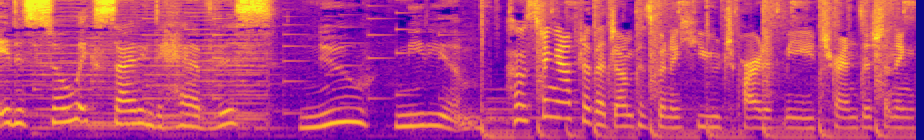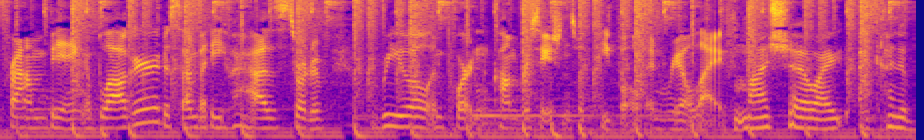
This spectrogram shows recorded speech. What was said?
It is so exciting to have this new medium. Hosting After the Jump has been a huge part of me transitioning from being a blogger to somebody who has sort of real important conversations with people in real life. My show, I, I kind of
